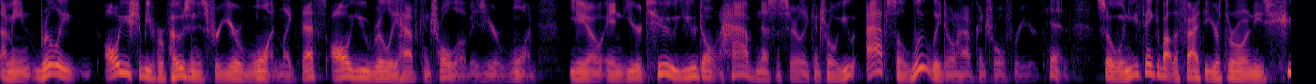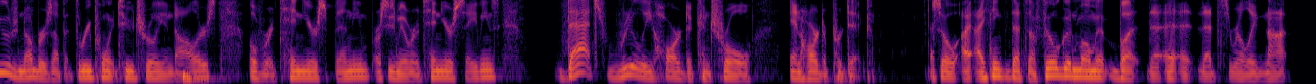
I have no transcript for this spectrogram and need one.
I mean, really, all you should be proposing is for year one. Like, that's all you really have control of is year one. You know, in year two, you don't have necessarily control. You absolutely don't have control for year 10. So, when you think about the fact that you're throwing these huge numbers up at $3.2 trillion over a 10 year spending, or excuse me, over a 10 year savings, that's really hard to control and hard to predict. So I, I think that's a feel good moment, but that, that's really not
